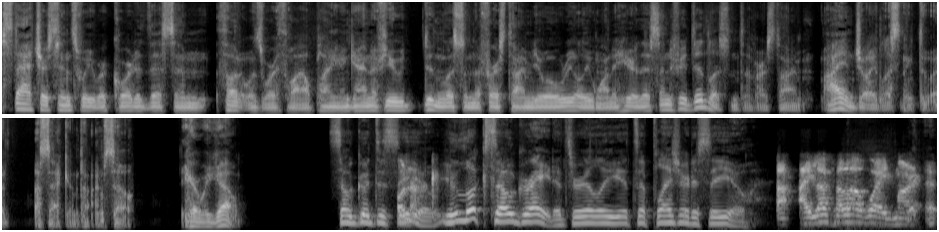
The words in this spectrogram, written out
stature since we recorded this and thought it was worthwhile playing again. If you didn't listen the first time, you will really want to hear this. And if you did listen to the first time, I enjoyed listening to it a second time. So here we go. So good to see Hola. you. You look so great. It's really it's a pleasure to see you. I, I lost a lot of weight, Mark. Uh,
